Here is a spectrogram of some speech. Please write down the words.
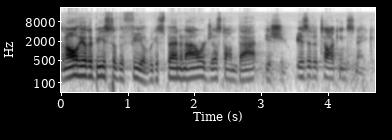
than all the other beasts of the field. We could spend an hour just on that issue. Is it a talking snake?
